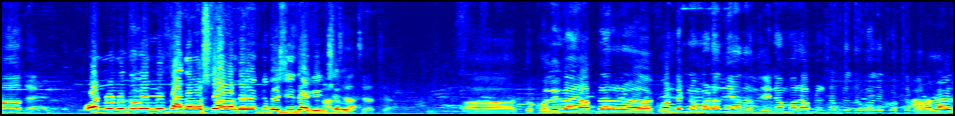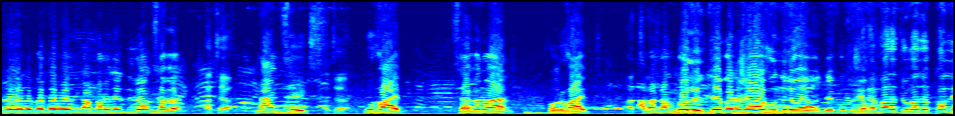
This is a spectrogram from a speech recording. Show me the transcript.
পাওয়া যায়। অন্য অন্য দোকান তাজা মাছটা আমাদের একটু বেশি থাকে আচ্ছা ইনশাল্লাহ আচ্ছা। আচ্ছা তো খলিল ভাই আপনার কন্ট্যাক্ট নাম্বারটা দিয়ে দেন যে নাম্বারে আপনার সাথে যোগাযোগ করতে পারেন। আমার যোগাযোগ করতে হবে নাম্বার হচ্ছে জিরো সেভেন আচ্ছা। নাইন সিক্স আচ্ছা। Two five seven one four five. আমার নাম খলিল যে কোনো সময় ফোন দিলে পাইবো যে কোনো সময়। নাম্বারে যোগাযোগ করলে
